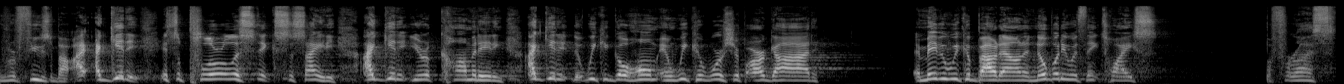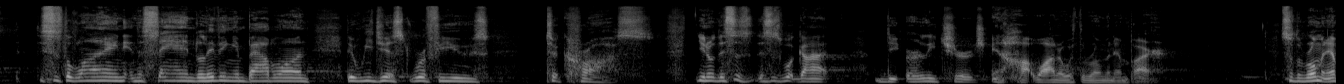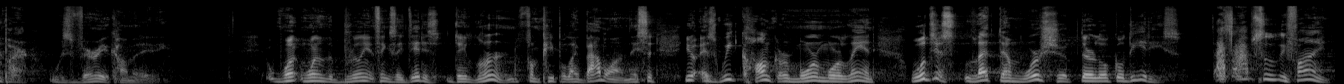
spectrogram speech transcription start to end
We about. I, I, get it. It's a pluralistic society. I get it. You're accommodating. I get it that we could go home and we could worship our God and maybe we could bow down and nobody would think twice. But for us, this is the line in the sand living in Babylon that we just refuse to cross. You know, this is, this is what got the early church in hot water with the Roman Empire. So the Roman Empire was very accommodating. One, one of the brilliant things they did is they learned from people like Babylon. They said, you know, as we conquer more and more land, we'll just let them worship their local deities. That's absolutely fine.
